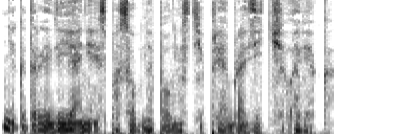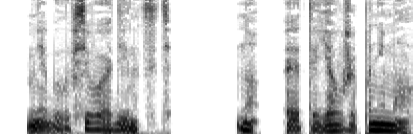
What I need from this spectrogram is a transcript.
Некоторые деяния способны полностью преобразить человека. Мне было всего одиннадцать, но это я уже понимал.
